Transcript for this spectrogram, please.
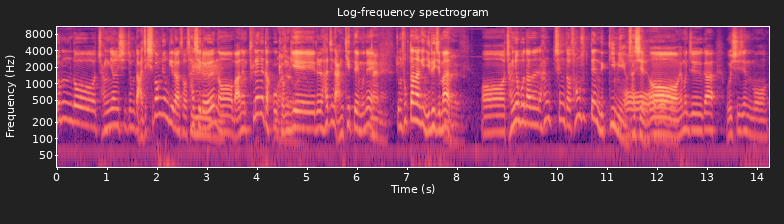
좀 더 작년 시즌보다 아직 시범 경기라서 사실은 음. 어, 많은 플랜을 갖고 맞아요. 경기를 하진 않기 때문에 네네. 좀 속단하긴 이르지만 네. 어, 작년보다는 한층 더 성숙된 느낌이에요, 오. 사실. 어, 해먼즈가 올 시즌 뭐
